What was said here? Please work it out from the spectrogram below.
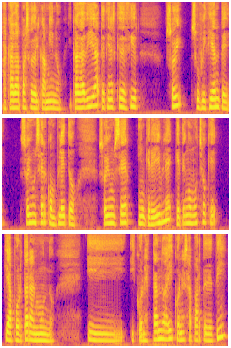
a cada paso del camino. Y cada día te tienes que decir, soy suficiente, soy un ser completo, soy un ser increíble que tengo mucho que, que aportar al mundo. Y, y conectando ahí con esa parte de ti,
